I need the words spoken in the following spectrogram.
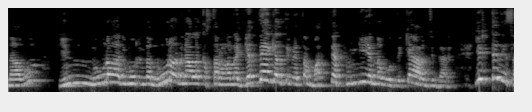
ನಾವು ಇನ್ನೂರ ಹದಿಮೂರರಿಂದ ನೂರ ಹದಿನಾಲ್ಕು ಸ್ಥಾನಗಳನ್ನ ಗೆದ್ದೇ ಗೆಲ್ತೀವಿ ಅಂತ ಮತ್ತೆ ಪುಂಗಿಯನ್ನ ಓದಲಿಕ್ಕೆ ಆರಂಭಿಸಿದ್ದಾರೆ. ಇಷ್ಟು ದಿವಸ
